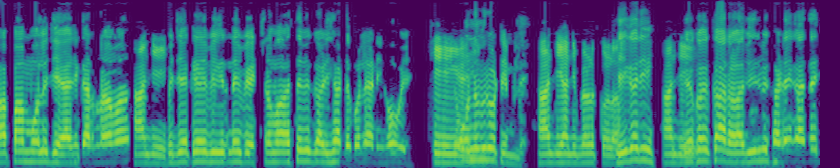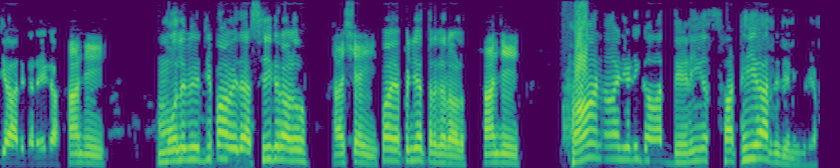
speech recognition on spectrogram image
ਆਪਾਂ ਮੁੱਲ ਜਾਇਜ਼ ਕਰਨਾ ਵਾ ਹਾਂਜੀ। ਵੀ ਜੇ ਕਿਸੇ ਵੀਰ ਨੇ ਵੇਚਣ ਵਾਸਤੇ ਵੀ ਗਾੜੀ ਸਾਡੇ ਕੋਲ ਲੈਣੀ ਹੋਵੇ ਠੀਕ ਹੈ ਉਹਨੂੰ ਜੀ। ਵੀ ਰੋਟੀ ਮਿਲੇ। ਹਾਂਜੀ ਹਾਂਜੀ ਬਿਲਕੁਲ। ਠੀਕ ਹੈ ਜੀ। ਜੇ ਕੋਈ ਘਰ ਵਾਲਾ ਵੀਰ ਵੀ ਖੜੇਗਾ ਤੇ ਯਾਦ ਕਰੇਗਾ। ਹਾਂਜੀ। ਮੁੱਲ ਵੀਰ ਜੀ ਭਾਵੇਂ ਦਾ 80 ਕਰਾ ਲਓ। ਅੱਛਾ ਜੀ। ਭਾਵੇਂ 75 ਕਰਾ ਲਓ। ਹਾਂਜੀ। ਹਾਂ ਨਾ ਜਿਹੜੀ ਗਾਂ ਦੇਣੀ ਆ 60000 ਦੀ ਦੇਣੀ ਵੀਰੇ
